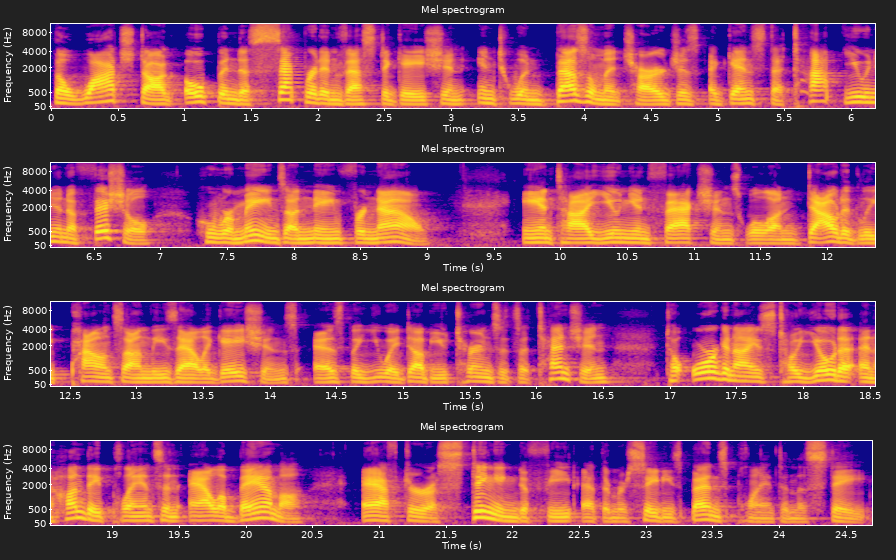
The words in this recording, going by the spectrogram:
the watchdog opened a separate investigation into embezzlement charges against a top union official who remains unnamed for now. Anti union factions will undoubtedly pounce on these allegations as the UAW turns its attention to organize Toyota and Hyundai plants in Alabama after a stinging defeat at the Mercedes Benz plant in the state.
